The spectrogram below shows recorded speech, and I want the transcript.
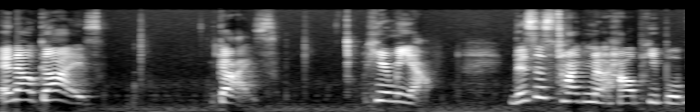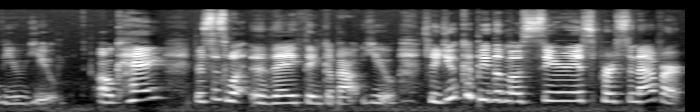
And now guys, guys, hear me out. This is talking about how people view you okay? This is what they think about you. So you could be the most serious person ever.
